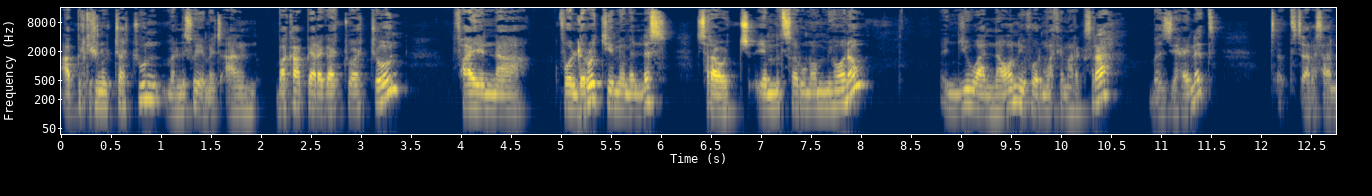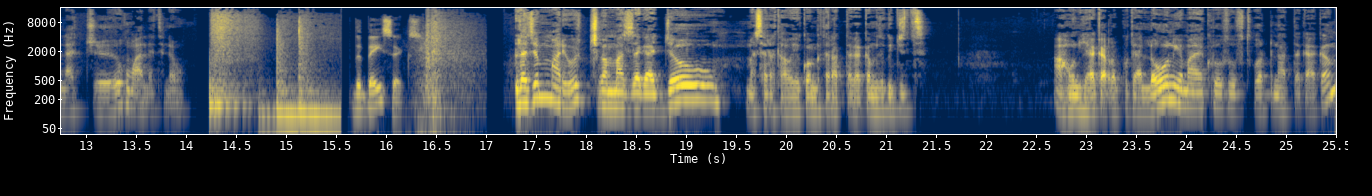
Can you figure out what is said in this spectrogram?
application ኖቻችሁን መልሶ የመጫን backup ያደረጋችኋቸውን file ና folder ሮች የመመለስ ስራዎች የምትሰሩ ነው የሚሆነው እንጂ ዋናውን የ format የማድረግ ስራ በዚህ አይነት ትጨርሳላችሁ ማለት ነው። The basics. ለጀማሪዎች በማዘጋጀው መሰረታዊ የኮምፒውተር አጠቃቀም ዝግጅት አሁን እያቀረብኩት ያለውን የ Microsoft Word ን አጠቃቀም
